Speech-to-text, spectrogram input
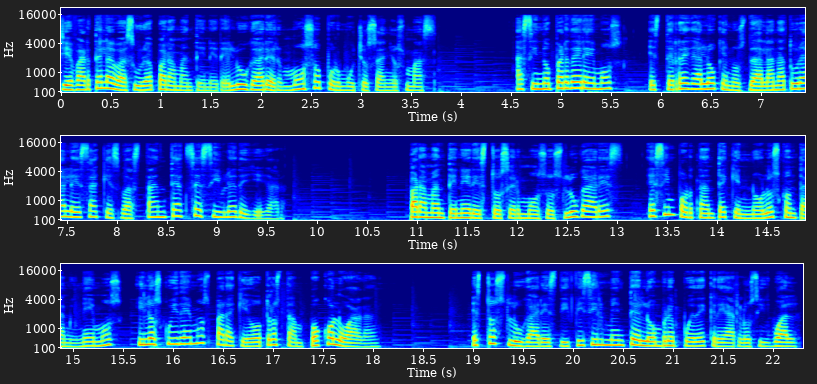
llevarte la basura para mantener el lugar hermoso por muchos años más. Así no perderemos este regalo que nos da la naturaleza que es bastante accesible de llegar. Para mantener estos hermosos lugares, es importante que no los contaminemos y los cuidemos para que otros tampoco lo hagan. Estos lugares difícilmente el hombre puede crearlos igual,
